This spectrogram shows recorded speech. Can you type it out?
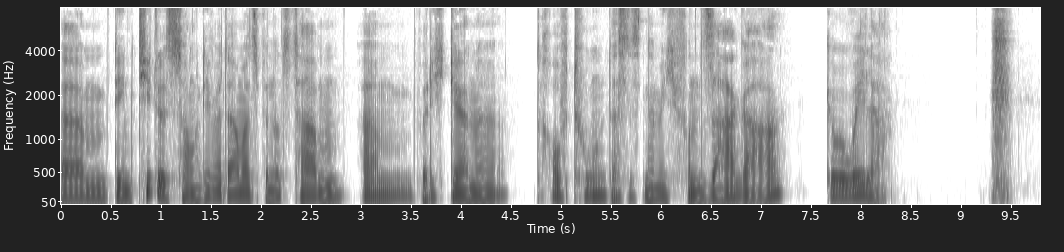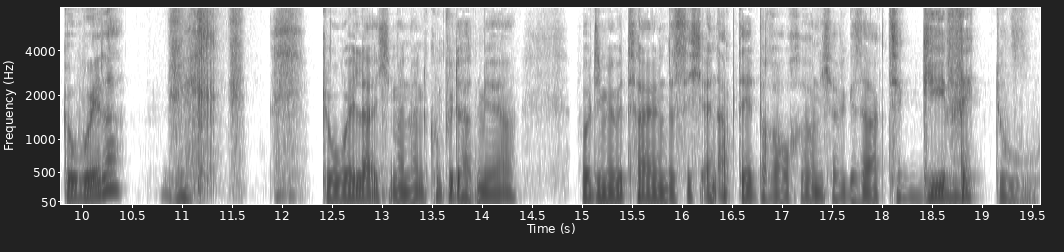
Ähm, den Titelsong, den wir damals benutzt haben, ähm, würde ich gerne drauf tun. Das ist nämlich von Saga Goela. Gorilla? Goela, ich meine, mein Computer hat mir wollte mir mitteilen, dass ich ein Update brauche und ich habe gesagt, geh weg, du.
